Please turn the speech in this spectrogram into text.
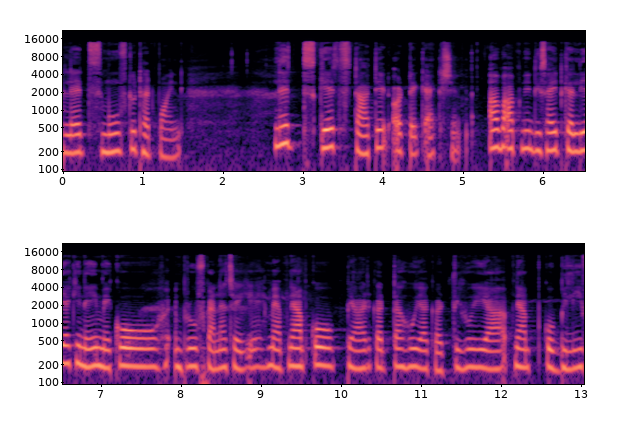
let's move to third point let's get started और टेक एक्शन अब आपने डिसाइड कर लिया कि नहीं, मेरे को इम्प्रूव करना चाहिए। मैं अपने आप को प्यार करता हूँ या करती हूँ या अपने आप को बिलीव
